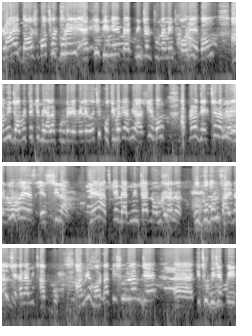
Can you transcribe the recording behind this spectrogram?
প্রায় দশ বছর ধরেই একই দিনে ব্যাডমিন্টন টুর্নামেন্ট করে এবং আমি জবে থেকে বেহালা পূর্বের এমএলএ হয়েছি। প্রতিবারই আমি আসি এবং আপনারা দেখছেন, আমি রেডি হয়ে এস- এসছিলাম যে আজকে ব্যাডমিন্টন অনুষ্ঠান উদ্বোধন ফাইনাল সেখানে আমি থাকব। আমি হঠাৎই শুনলাম যে আহ, কিছু বিজেপির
